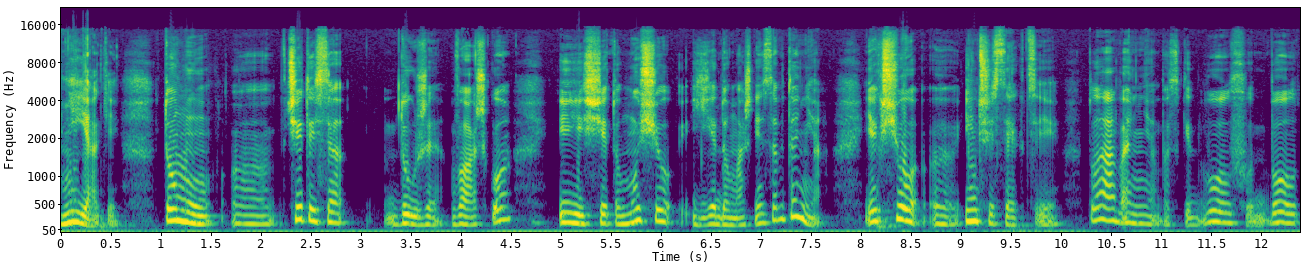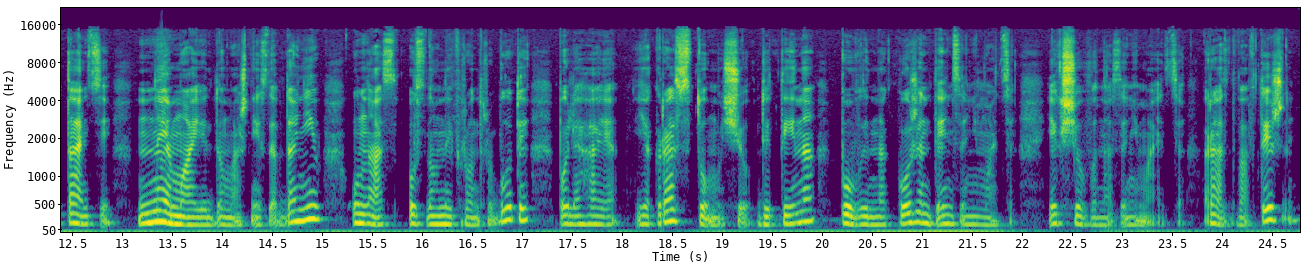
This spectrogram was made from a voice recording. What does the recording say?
Ніякий. Тому е, вчитися дуже важко, і ще тому, що є домашні завдання. Якщо е, інші секції плавання, баскетбол, футбол, танці не мають домашніх завданів, у нас основний фронт роботи полягає якраз в тому, що дитина повинна кожен день займатися. Якщо вона займається раз-два в тиждень,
